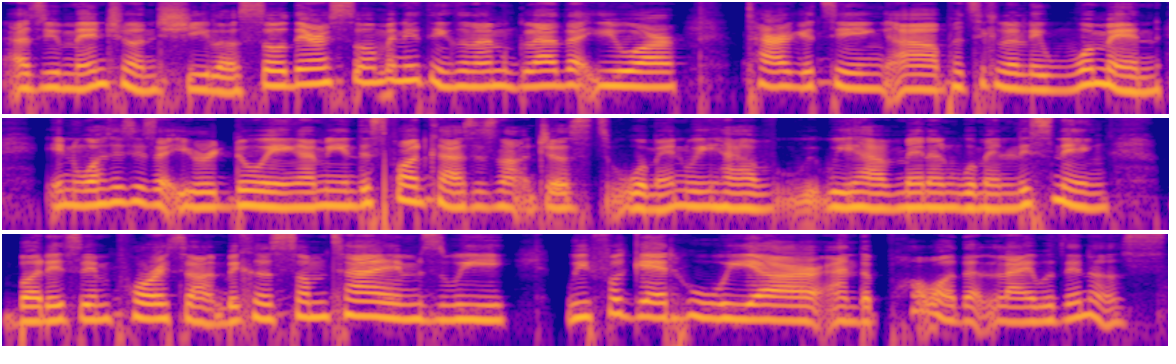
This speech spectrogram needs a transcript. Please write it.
as you mentioned, Shelagh. So there are so many things, and I'm glad that you are targeting uh, particularly women in what it is that you're doing. I mean, this podcast is not just women; we have we have men and women listening, but it's important because sometimes we we forget who we are and the power that lie within us.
